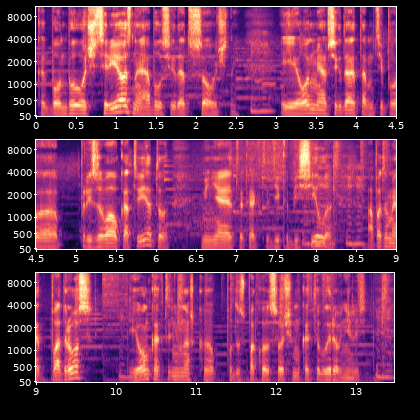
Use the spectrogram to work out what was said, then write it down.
как бы он был очень серьезный, а был всегда тусовочный. Мгм, И он меня всегда там типа призывал к ответу, меня это как-то дико бесило. мгм, мгм, А потом я подрос, и он как-то немножко подуспокоился, в общем, мы как-то выровнялись. мгм.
